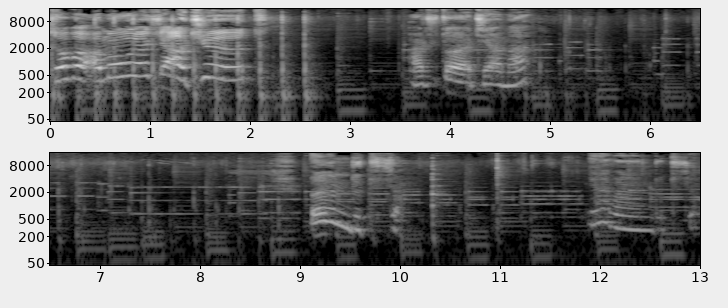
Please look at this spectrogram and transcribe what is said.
Tabi ama orası açık. Açık orası ama. Önümde tutacağım. Yine ben önümde tutacağım.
